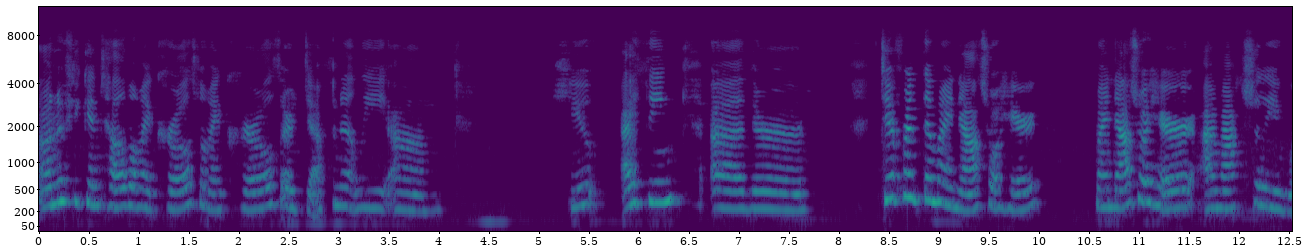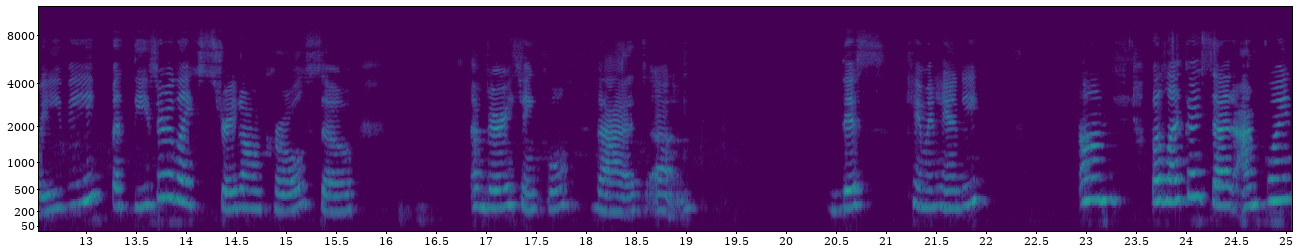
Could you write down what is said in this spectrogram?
I don't know if you can tell about my curls, but my curls are definitely um cute. I think uh they're different than my natural hair. My natural hair, I'm actually wavy, but these are like straight on curls, so I'm very thankful that um, this came in handy. Um, but like I said, I'm going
